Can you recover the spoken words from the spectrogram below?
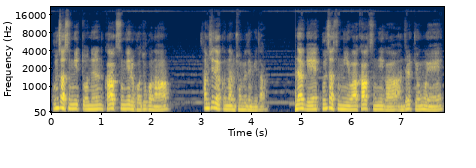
군사 승리 또는 과학 승리를 거두거나 3시대가 끝나면 종료됩니다. 만약에 군사 승리와 과학 승리가 안 될 경우에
